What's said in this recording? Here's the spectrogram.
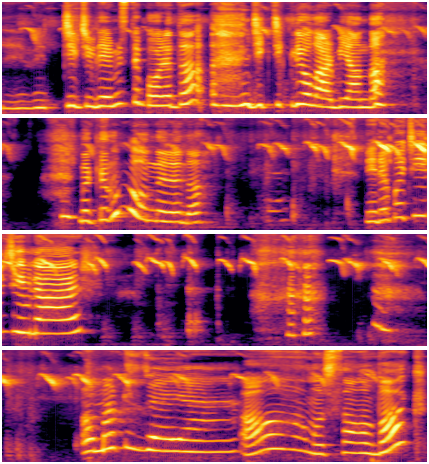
Evet. Civcivlerimiz de bu arada cikcikliyorlar bir yandan. Bakalım mı onlara da? Merhaba civcivler. Olmak üzere. Aa masal bak.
